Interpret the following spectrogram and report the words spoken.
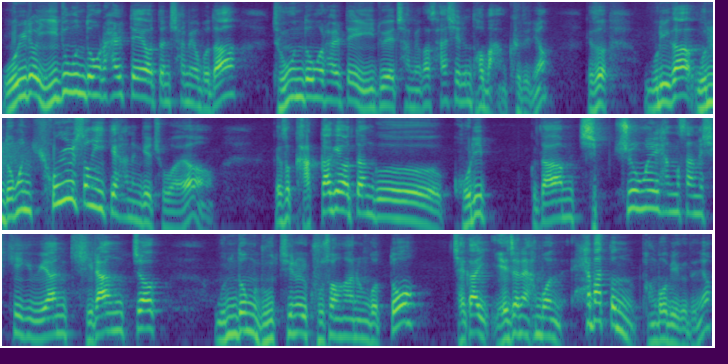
오히려 이두 운동을 할 때의 어떤 참여보다 등 운동을 할 때 이두의 참여가 사실은 더 많거든요. 그래서 우리가 운동은 효율성 있게 하는 게 좋아요. 그래서 각각의 어떤 그 고립, 그 다음 집중을 향상시키기 위한 기량적 운동 루틴을 구성하는 것도 제가 예전에 한번 해봤던 방법이거든요.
